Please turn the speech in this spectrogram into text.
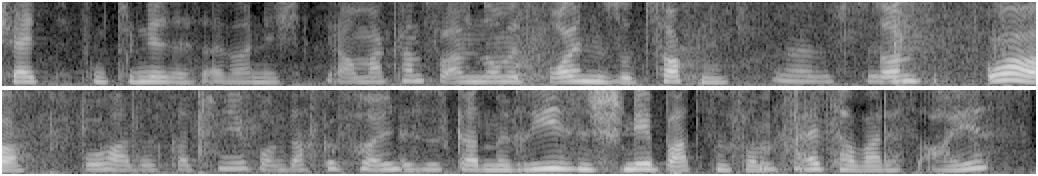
Chat funktioniert das einfach nicht. ja, und man kann es vor allem nur mit Freunden so zocken. Ja, das stimmt. Sonst. Oh, Wo hat das gerade Schnee vom Dach gefallen? es ist gerade ein riesen Schneebatzen vom. Alter, war das Eis?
